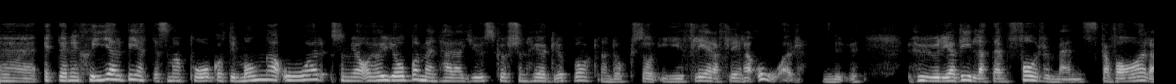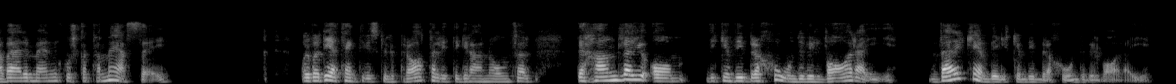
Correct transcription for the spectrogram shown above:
eh, ett energiarbete som har pågått i många år. Som jag, jag har jobbat med den här ljuskursen högre uppvaknande också i flera, flera år nu. Hur jag vill att den formen ska vara, vad är det människor ska ta med sig. Och det var det jag tänkte vi skulle prata lite grann om. För det handlar ju om vilken vibration du vill vara i. Verkligen vilken vibration du vill vara i.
